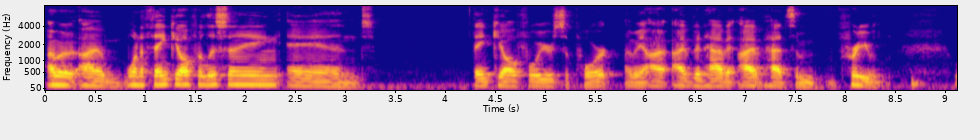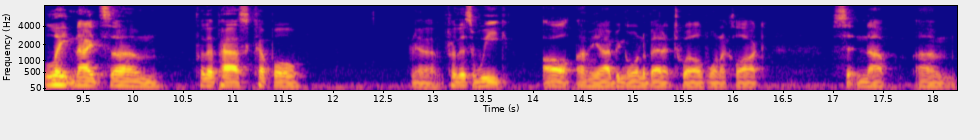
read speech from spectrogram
I, would, I want to thank y'all for listening and thank y'all for your support. I mean, I, I've been having, I've had some pretty late nights um, for the past couple, uh, for this week. All I mean, I've been going to bed at 12, 1 o'clock, sitting up, um,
